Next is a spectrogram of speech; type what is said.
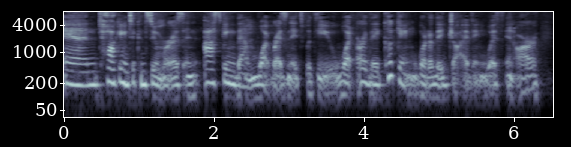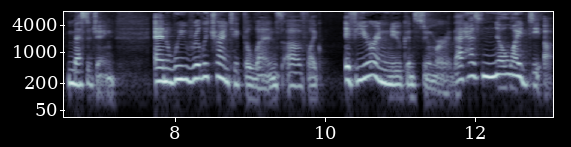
and talking to consumers and asking them what resonates with you. What are they cooking? What are they driving with in our messaging? And we really try and take the lens of like, if you're a new consumer that has no idea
